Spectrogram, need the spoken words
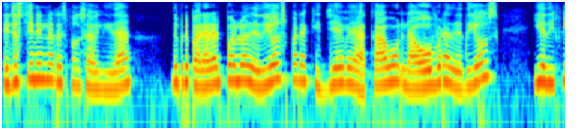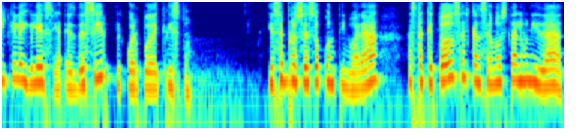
Ellos tienen la responsabilidad de preparar al pueblo de Dios para que lleve a cabo la obra de Dios y edifique la iglesia, es decir, el cuerpo de Cristo. Ese proceso continuará hasta que todos alcancemos tal unidad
